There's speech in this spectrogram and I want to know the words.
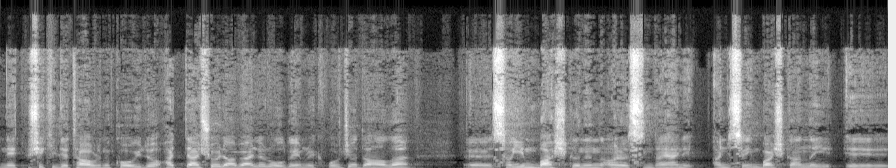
e, net bir şekilde tavrını koydu. Hatta şöyle haberler oldu. Emre Koca Dağ'la e, Sayın Başkan'ın arasında yani hani Sayın Başkan'la e,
